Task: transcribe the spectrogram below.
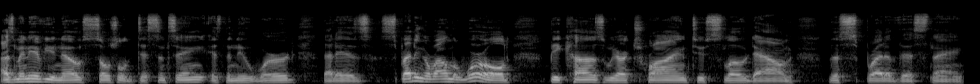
As many of you know, social distancing is the new word that is spreading around the world because we are trying to slow down the spread of this thing.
